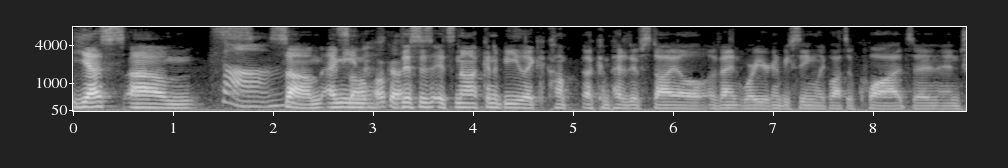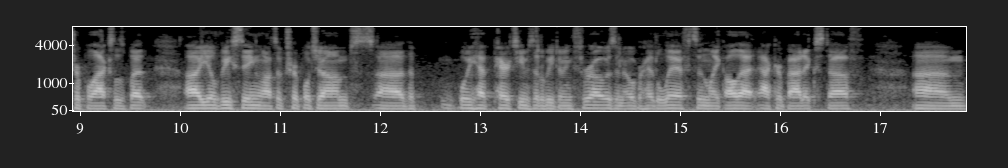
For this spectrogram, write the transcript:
yes. Um, Some. Some. I mean, Some, okay. this is. It's not going to be like a, comp- a competitive style event where you're going to be seeing like lots of quads and, and triple axels, but uh, you'll be seeing lots of triple jumps. Uh, the, we have pair teams that'll be doing throws and overhead lifts and like all that acrobatic stuff. Um,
